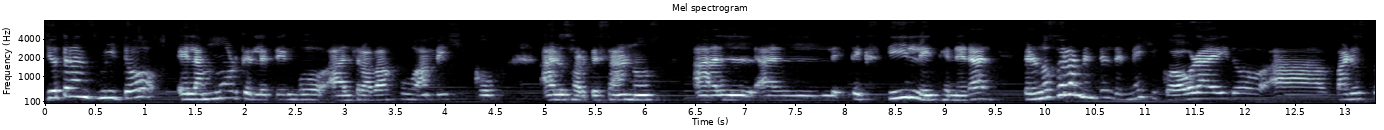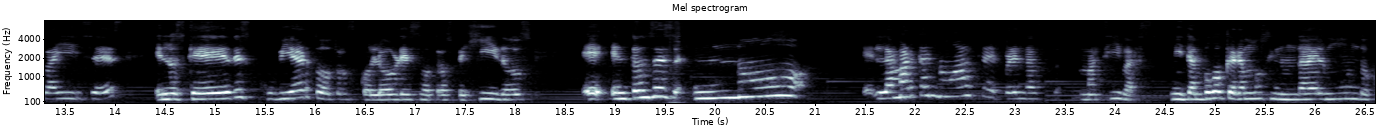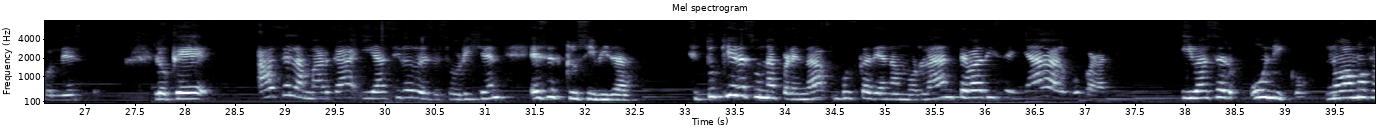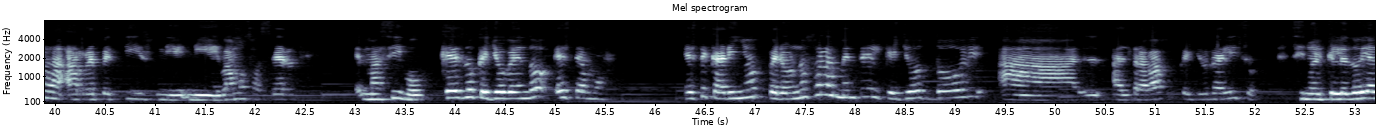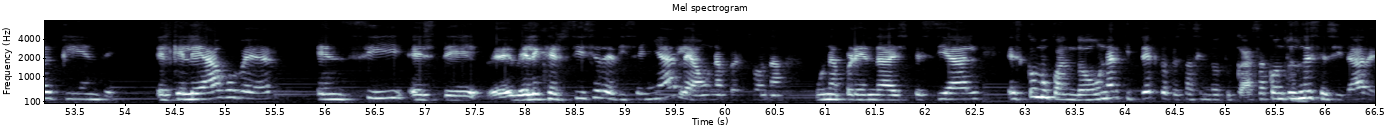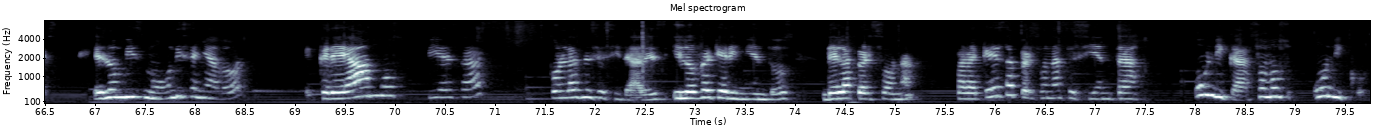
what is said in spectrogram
yo transmito el amor que le tengo al trabajo, a México, a los artesanos, al, al, textil en general, pero no solamente el de México. Ahora he ido a varios países en los que he descubierto otros colores, otros tejidos, eh, entonces, no, la marca no hace prendas masivas, ni tampoco queremos inundar el mundo con esto. Lo que hace la marca y ha sido desde su origen es exclusividad. Si tú quieres una prenda, busca a Diana Morlán, te va a diseñar algo para ti y va a ser único. No vamos a, repetir ni, ni vamos a hacer masivo. ¿Qué es lo que yo vendo? Este amor este cariño, pero no solamente el que yo doy al, trabajo que yo realizo, sino el que le doy al cliente, el que le hago ver en sí este, eh, el ejercicio de diseñarle a una persona una prenda especial. Es como cuando un arquitecto te está haciendo tu casa con tus necesidades. Es lo mismo, un diseñador, creamos piezas con las necesidades y los requerimientos de la persona para que esa persona se sienta única, somos únicos.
